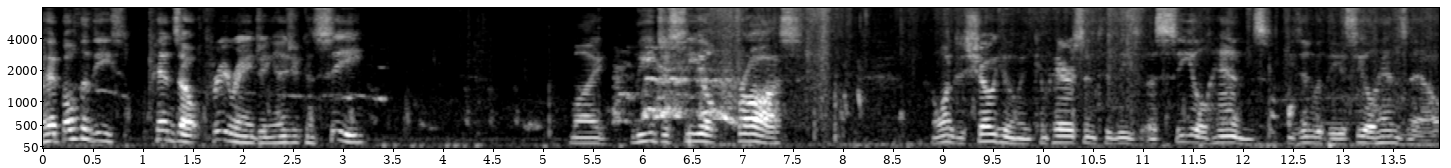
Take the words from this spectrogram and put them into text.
I had both of these pins out free ranging. As you can see, my Liege Seal cross. I wanted to show him in comparison to these Asil hens. He's in with the Asil hens now.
